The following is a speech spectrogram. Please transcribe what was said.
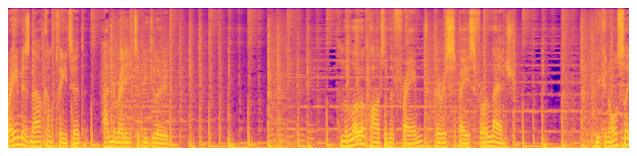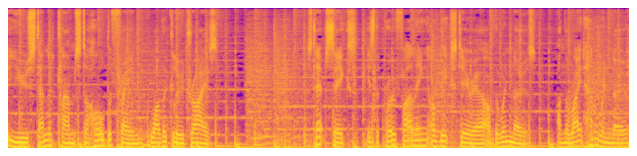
Frame is now completed and ready to be glued. On the lower part of the frame there is space for a ledge. You can also use standard clamps to hold the frame while the glue dries. Step 6 is the profiling of the exterior of the windows, on the right hand window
